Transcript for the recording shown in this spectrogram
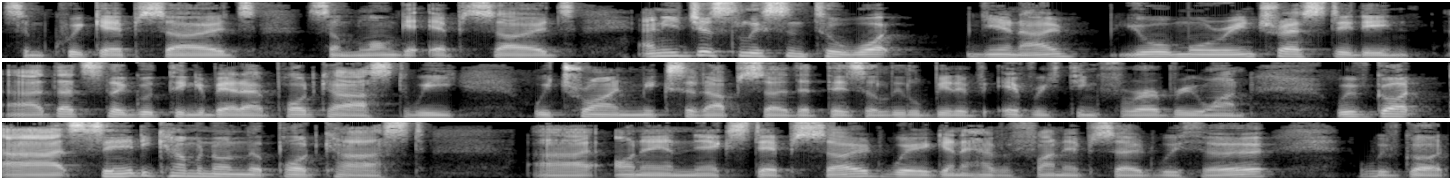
some quick episodes, some longer episodes, and you just listen to what you know you're more interested in. Uh, that's the good thing about our podcast. We we try and mix it up so that there's a little bit of everything for everyone. We've got uh, Sandy coming on the podcast uh, on our next episode. We're going to have a fun episode with her. We've got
